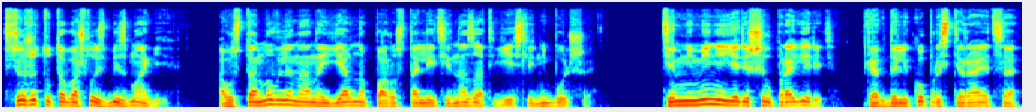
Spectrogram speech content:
Все же тут обошлось без магии, а установлена она явно пару столетий назад, если не больше. Тем не менее, я решил проверить, как далеко простирается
